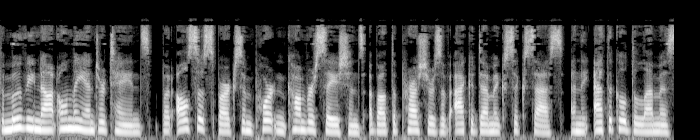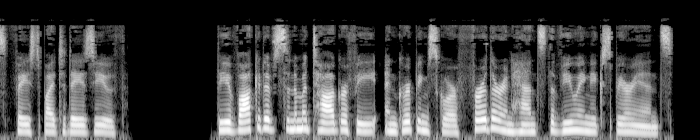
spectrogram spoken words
The movie not only entertains but also sparks important conversations about the pressures of academic success and the ethical dilemmas faced by today's youth. The evocative cinematography and gripping score further enhance the viewing experience,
